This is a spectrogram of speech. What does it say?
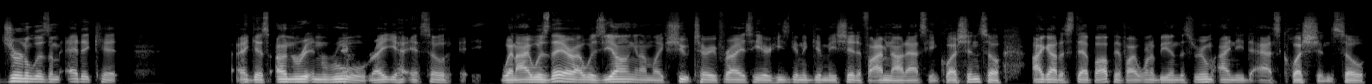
journalism etiquette I guess unwritten rule, right? Yeah. So eh, when I was there, I was young and I'm like, shoot, Terry Frei's here. He's going to give me shit if I'm not asking questions. So I got to step up. If I want to be in this room, I need to ask questions. So,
